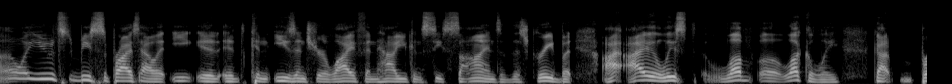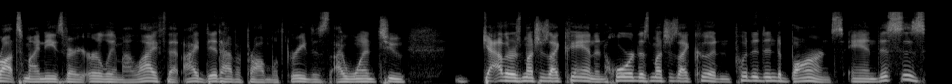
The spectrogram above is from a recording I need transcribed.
Oh, well, you'd be surprised how it, it it can ease into your life and how you can see signs of this greed. But I, I at least love, uh, luckily, got brought to my knees very early in my life that I did have a problem with greed. Is I wanted to gather as much as I can and hoard as much as I could and put it into barns. And this has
